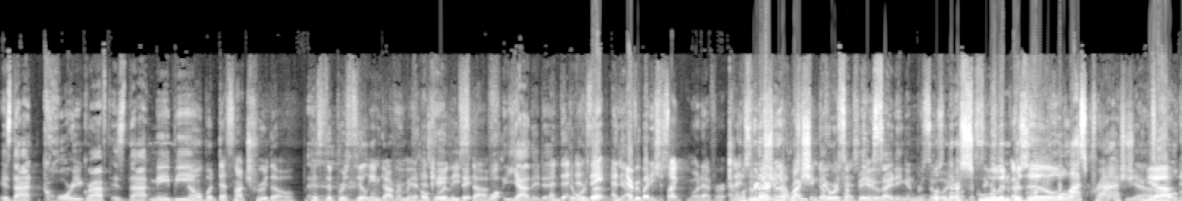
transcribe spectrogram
Is that choreographed? Is that maybe No, but that's not true though, because the Brazilian government has okay? released they- stuff. Well, yeah, they did. and, the, There and, was they, that- and yeah. everybody's just like whatever. And I'm Wasn't pretty there- sure yeah, the wasn't- Russian there government was a big too. sighting in Brazil. Wasn't there and a what the school in sick- Brazil? whole last crash. Yeah. It was Yeah, a whole yeah,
